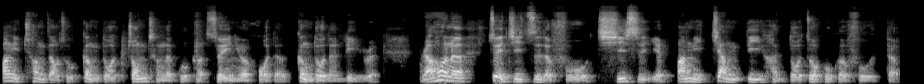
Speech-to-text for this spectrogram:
帮你创造出更多忠诚的顾客，所以你会获得更多的利润。然后呢，最极致的服务其实也帮你降低很多做顾客服务的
